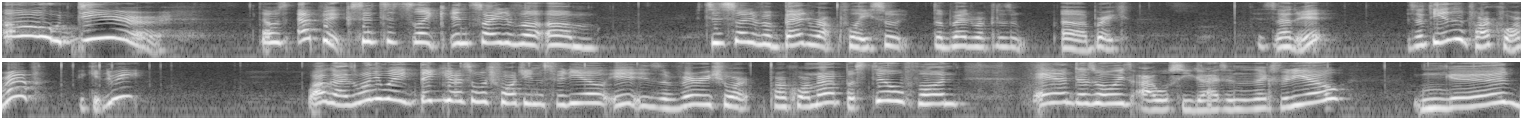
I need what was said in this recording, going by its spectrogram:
Oh, dear. That was epic, since it's, like, inside of a, um, it's inside of a bedrock place, so the bedrock doesn't, uh, break. Is that it? Is that the end of the parkour map? Are you kidding me? Well, guys, well, anyway, thank you guys so much for watching this video. It is a very short parkour map, but still fun. And as always, I will see you guys in the next video. Goodbye!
